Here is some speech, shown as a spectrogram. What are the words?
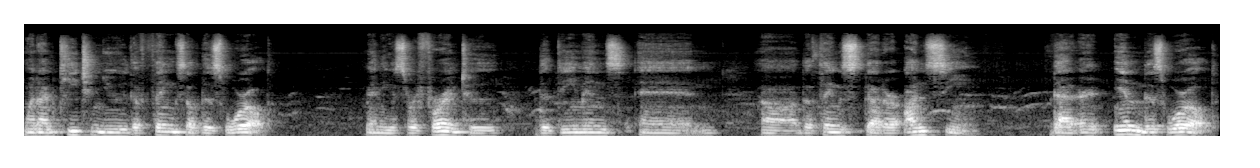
when I'm teaching you the things of this world? And he was referring to the demons and uh, the things that are unseen, that are in this world.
